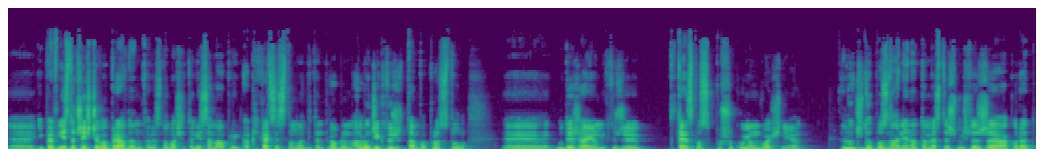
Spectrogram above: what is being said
E, I pewnie jest to częściowo prawda, natomiast no właśnie to nie sama aplikacja stanowi ten problem, a ludzie, którzy tam po prostu e, uderzają i którzy w ten sposób poszukują właśnie ludzi do poznania. Natomiast też myślę, że akurat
